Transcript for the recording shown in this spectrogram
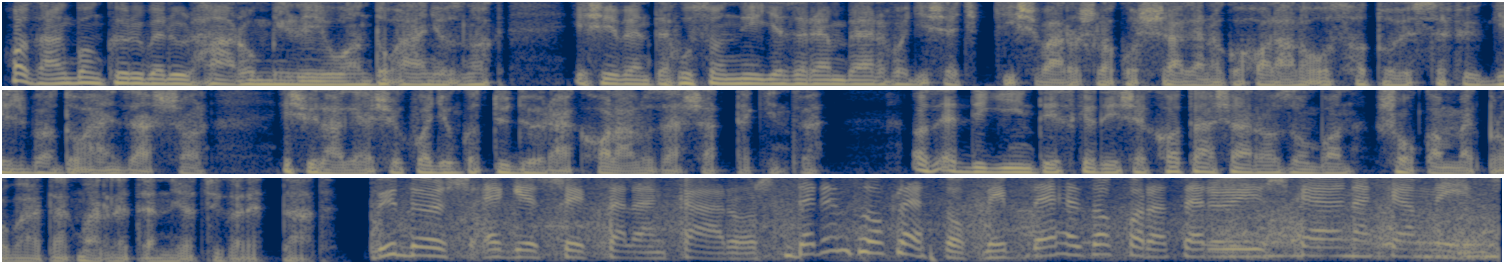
Hazánkban körülbelül 3 millióan dohányoznak, és évente 24 ezer ember, vagyis egy kisváros lakosságának a halála hozható összefüggésbe a dohányzással, és világelsők vagyunk a tüdőrák halálozását tekintve. Az eddigi intézkedések hatására azonban sokan megpróbálták már letenni a cigarettát. Büdös, egészségtelen, káros. De nem tudok leszokni, de ehhez akaraterő is kell, nekem nincs.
